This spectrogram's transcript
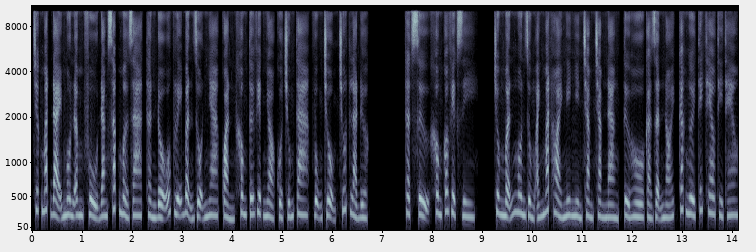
Trước mắt đại môn âm phủ đang sắp mở ra, thần đồ Úc lũy bận rộn nha quản không tới việc nhỏ của chúng ta, vụng trộm chút là được. Thật sự không có việc gì. Trung mẫn ngôn dùng ánh mắt hoài nghi nhìn chằm chằm nàng, từ hồ cả giận nói, các ngươi thích theo thì theo.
